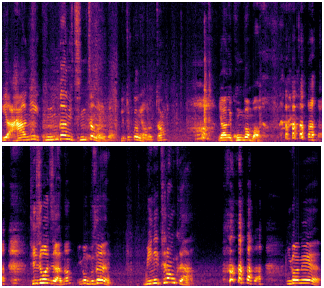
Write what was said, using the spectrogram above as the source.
이 안이 공간이 진짜 넓어. 이 뚜껑이 열었죠? 이 안에 공간 봐. 뒤집어지지 않아? 이건 무슨 미니 트렁크야. 이거는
